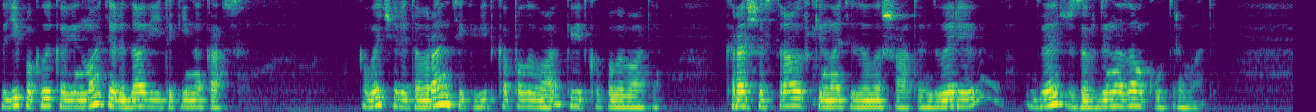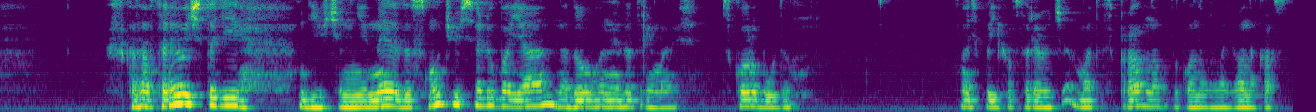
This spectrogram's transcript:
Тоді покликав він матір і дав їй такий наказ. Увечері та вранці квітка полива... квітку поливати. Краще страви в кімнаті залишати, двері, двері завжди на замку тримати. Сказав царевич тоді дівчині, не засмучуйся, Люба, я надовго не затримаюсь. Скоро буду. Ось поїхав царевич, мати справно виконувала його наказ.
